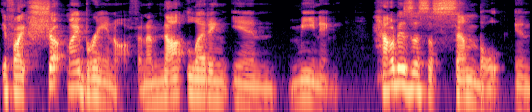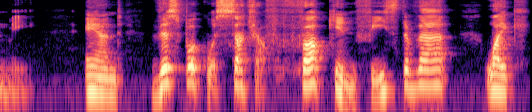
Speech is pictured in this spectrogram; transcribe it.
if I shut my brain off and I'm not letting in meaning how does this assemble in me? And this book was such a fucking feast of that. Like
